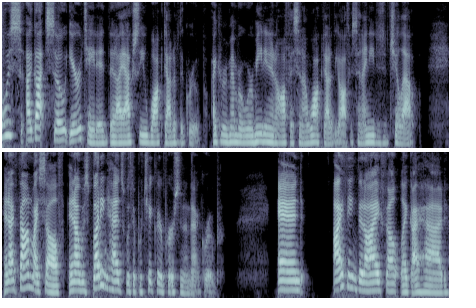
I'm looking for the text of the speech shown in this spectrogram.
was I got so irritated that I actually walked out of the group. I can remember we were meeting in an office and I walked out of the office and I needed to chill out. And I found myself and I was butting heads with a particular person in that group. And I think that I felt like I had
